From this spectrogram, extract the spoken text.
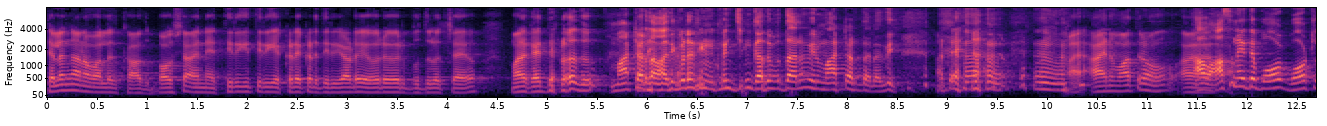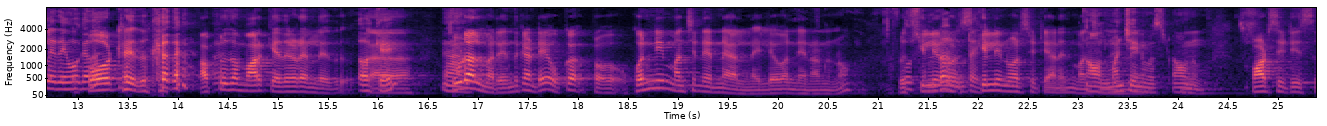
తెలంగాణ వాళ్ళది కాదు. బహుశా ఆయన తిరిగి తిరిగి ఎక్కడెక్కడ తిరిగాడో ఎవరెవరి బుద్ధులు వచ్చాయో మనకైతే తెలియదు మాట్లాడదాం. అది కూడా నేను కొంచెం కదుపుతాను మీరు మాట్లాడతారు అది. అంటే ఆయన మాత్రం వాసన అయితే పోవట్లేదేమో కదా. పోవట్లేదు. అప్ టు ద మార్క్ ఎదగడం లేదు. Okay. చూడాలి మరి. ఎందుకంటే ఒక కొన్ని మంచి నిర్ణయాలు ఉన్నాయి. లేవని నేను అన్నను స్కిల్ యూనివర్సిటీ స్కిల్ యూనివర్సిటీ అనేది మంచి మంచి యూనివర్సిటీ అవును. స్మార్ట్ సిటీస్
